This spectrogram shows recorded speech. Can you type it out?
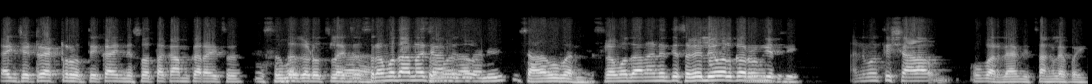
काहींचे ट्रॅक्टर होते काहींनी स्वतः काम करायचं दगड उचलायचं. श्रमदानाचे आम्ही जो- श्रमदानाने शाळा उभारली श्रमदानाने ते सगळे लेवल करून हो. घेतली आणि मग ती शाळा उभारली आम्ही चांगल्यापैकी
